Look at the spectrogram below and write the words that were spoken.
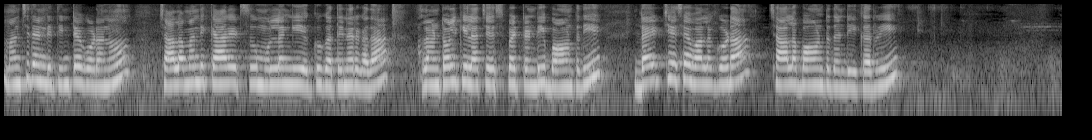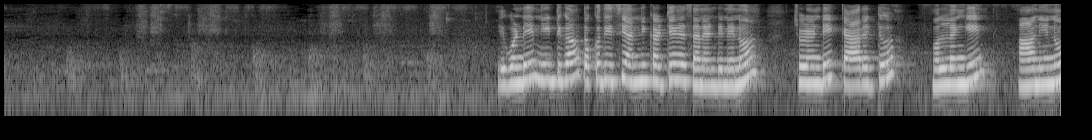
మంచిదండి తింటే కూడాను. చాలామంది క్యారెట్స్ ముల్లంగి ఎక్కువగా తినరు కదా. అలాంటి వాళ్ళకి ఇలా చేసి పెట్టండి బాగుంటుంది. డైట్ చేసే వాళ్ళకి కూడా చాలా బాగుంటుందండి ఈ కర్రీ. ఇవ్వండి నీట్గా తొక్క తీసి అన్నీ కట్ చేసేసానండి నేను. చూడండి క్యారెట్ ముల్లంగి ఆనియను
